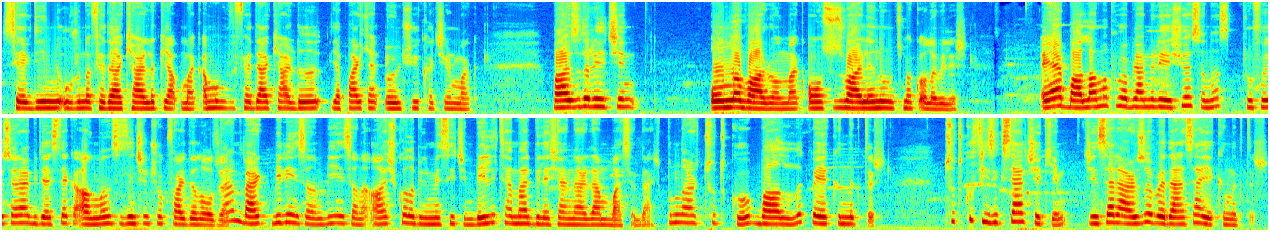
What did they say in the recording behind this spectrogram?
sevdiğinin uğruna fedakarlık yapmak ama bu fedakarlığı yaparken ölçüyü kaçırmak. Bazıları için onunla var olmak, onsuz varlığını unutmak olabilir. Eğer bağlanma problemleri yaşıyorsanız profesyonel bir destek almanız sizin için çok faydalı olacak. Sternberg bir insanın bir insana aşık olabilmesi için belli temel bileşenlerden bahseder. Bunlar tutku, bağlılık ve yakınlıktır. Tutku fiziksel çekim, cinsel arzu ve bedensel yakınlıktır.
